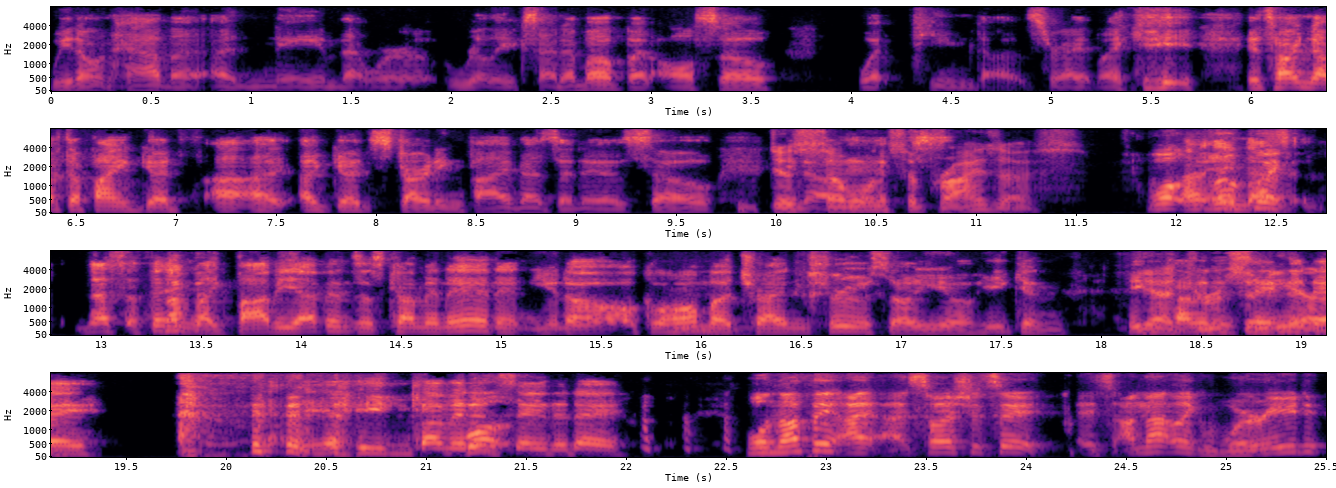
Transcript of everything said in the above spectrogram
we don't have a, a name that we're really excited about, but also what team does, right? Like it's hard enough to find good uh, a, a good starting five as it is. So does you know, someone surprise us? Well, uh, real quick, that's, that's, the thing. Like Bobby Evans is coming in, and you know Oklahoma hmm. tried and true, so you know he can he yeah, can come Drew in and save the day. yeah, he can come in well, and save the day. Well, nothing. I so I should say it's. I'm not like worried.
